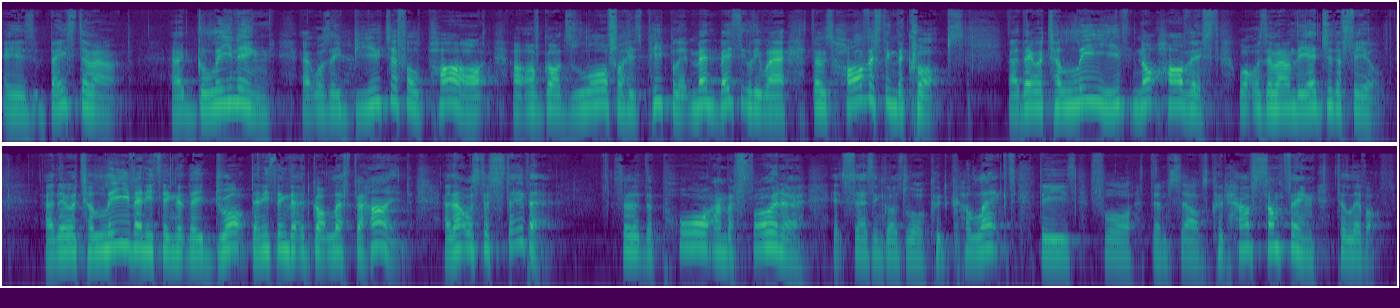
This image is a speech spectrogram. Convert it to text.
is based around. Uh, gleaning uh, was a beautiful part of God's law for his people. It meant basically where those harvesting the crops, they were to leave, not harvest what was around the edge of the field. they were to leave anything that they dropped, anything that had got left behind and that was to stay there so that the poor and the foreigner, it says in God's law, could collect these for themselves, could have something to live off.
